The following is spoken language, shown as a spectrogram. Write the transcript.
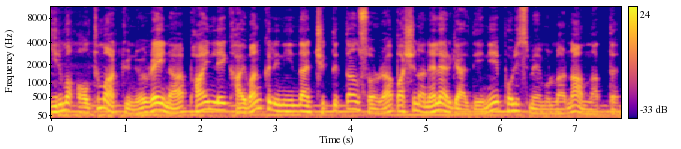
26 Mart günü Reyna Pine Lake Hayvan Kliniğinden çıktıktan sonra başına neler geldiğini polis memurlarına anlattı.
